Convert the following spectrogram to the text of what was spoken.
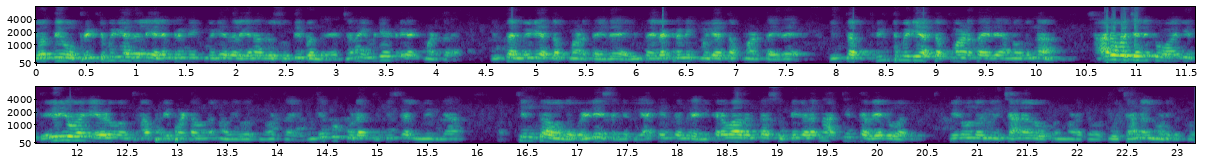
ಇವತ್ತು ನೀವು ಪ್ರಿಂಟ್ ಮೀಡಿಯಾದಲ್ಲಿ ಎಲೆಕ್ಟ್ರಾನಿಕ್ ಮೀಡಿಯಾದಲ್ಲಿ ಏನಾದರೂ ಸುದ್ದಿ ಬಂದ್ರೆ ಜನ ಇಮಿಡಿಯೇಟ್ ರಿಯಾಕ್ಟ್ ಮಾಡ್ತಾರೆ. ಇಂಥ ಮೀಡಿಯಾ ತಪ್ಪು ಮಾಡ್ತಾ ಇದೆ, ಇಂಥ ಎಲೆಕ್ಟ್ರಾನಿಕ್ ಮೀಡಿಯಾ ತಪ್ಪು ಮಾಡ್ತಾ ಇದೆ, ಇಂಥ ಪ್ರಿಂಟ್ ಮೀಡಿಯಾ ತಪ್ಪು ಮಾಡ್ತಾ ಇದೆ ಅನ್ನೋದನ್ನ ಸಾರ್ವಜನಿಕವಾಗಿ ಧೈರ್ಯವಾಗಿ ಹೇಳುವಂತಹ ಪರಿಪಾಠವನ್ನು ನಾವು ಇವತ್ತು ನೋಡ್ತಾ ಇದ್ದೀವಿ. ನಿಜಕ್ಕೂ ಕೂಡ ಡಿಜಿಟಲ್ ಮೀಡಿಯಾ ಅತ್ಯಂತ ಒಂದು ಒಳ್ಳೆಯ ಸಂಗತಿ. ಯಾಕೆಂತಂದ್ರೆ ನಿಖರವಾದಂತಹ ಸುದ್ದಿಗಳನ್ನ ಅತ್ಯಂತ ವೇಗವಾಗಿ ಒಂದು ನೀವು ಚಾನಲ್ ಓಪನ್ ಮಾಡಬೇಕು ಚಾನಲ್ ನೋಡಬೇಕು,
